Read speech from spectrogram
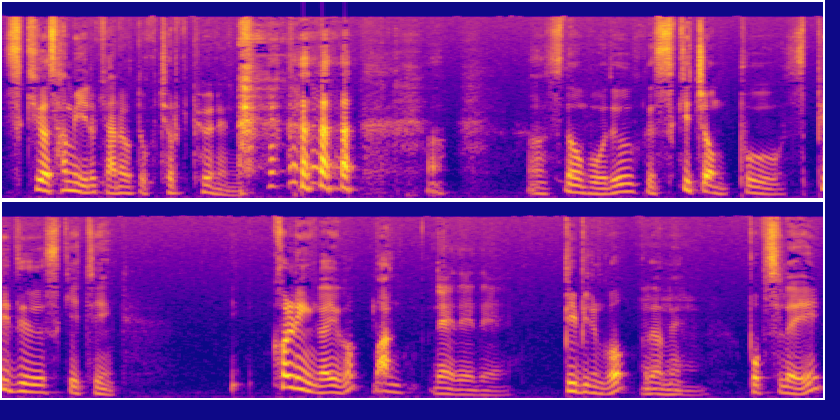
스키가 3위 이렇게 안 하고 또 저렇게 표현했네. 어, 어, 스노우보드, 그 스키 점프, 스피드 스케이팅, 이- 컬링인가 이거? 막 네네네. 비비는 거. 그다음에 음. 봅슬레이.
